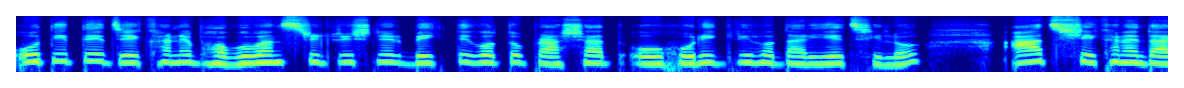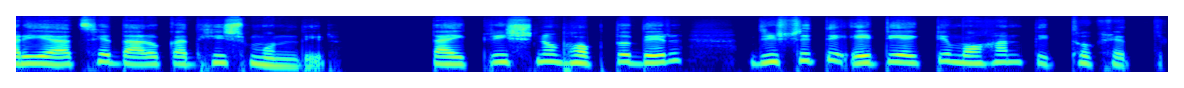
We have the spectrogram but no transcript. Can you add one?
অতীতে যেখানে ভগবান শ্রীকৃষ্ণের ব্যক্তিগত প্রাসাদ ও হরিগৃহ দাঁড়িয়েছিল, আজ সেখানে দাঁড়িয়ে আছে দ্বারকাধীশ মন্দির। তাই কৃষ্ণ ভক্তদের দৃষ্টিতে এটি একটি মহান তীর্থক্ষেত্র।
